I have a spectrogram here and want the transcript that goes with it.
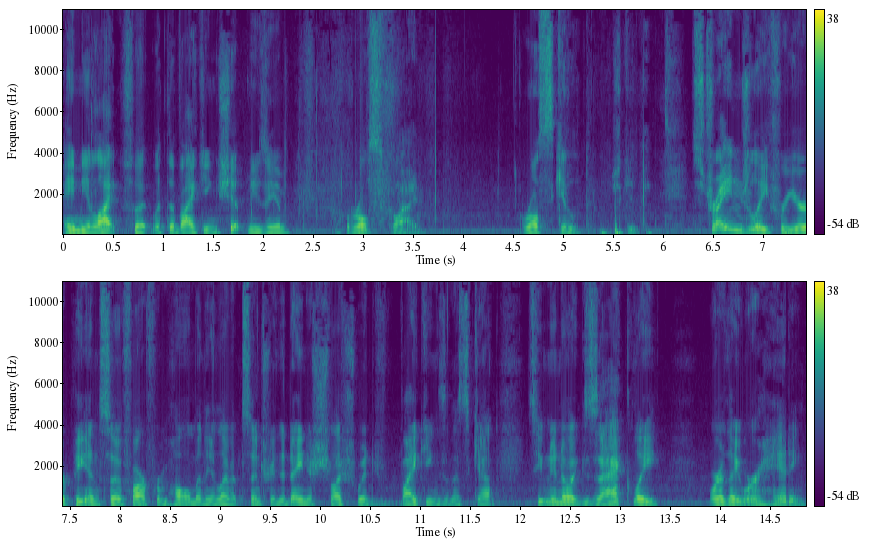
Amy Lightfoot with the Viking Ship Museum, Roskilde. Roskilde, excuse me. Strangely for Europeans so far from home in the 11th century, the Danish Schleswig Vikings in this account seem to know exactly where they were heading.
